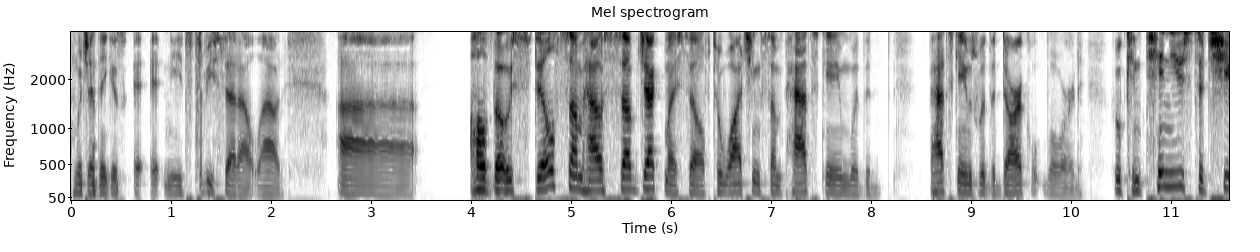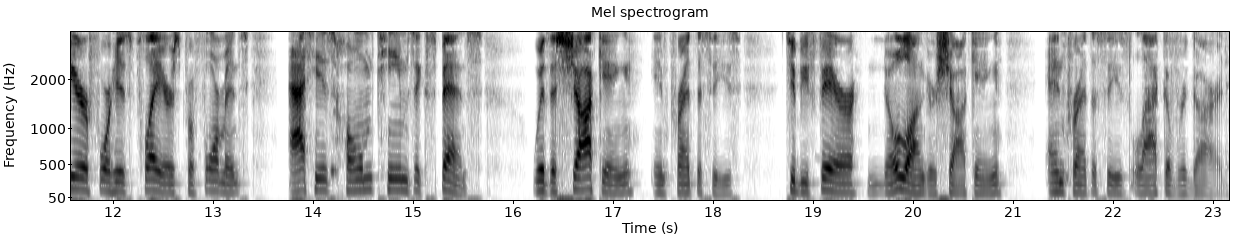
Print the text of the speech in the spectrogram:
which I think is it, it, needs to be said out loud. Uh, although still somehow subject myself to watching some Pats game with the Pats games with the Dark Lord who continues to cheer for his players' performance at his home team's expense with a shocking, in parentheses, to be fair, no longer shocking, End parentheses, lack of regard.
